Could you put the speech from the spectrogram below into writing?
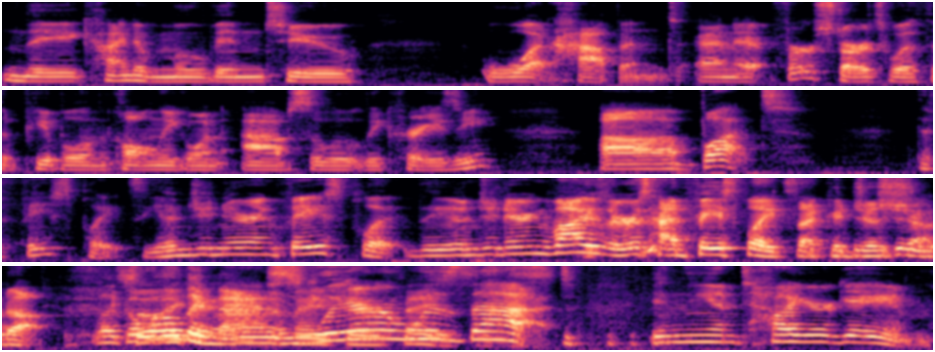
they kind of move into what happened, and it first starts with the people in the colony going absolutely crazy. Uh, but the faceplates, the engineering faceplate, the engineering visors had faceplates that could just shoot up. Like So a welding mask. Where was that in the entire game?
